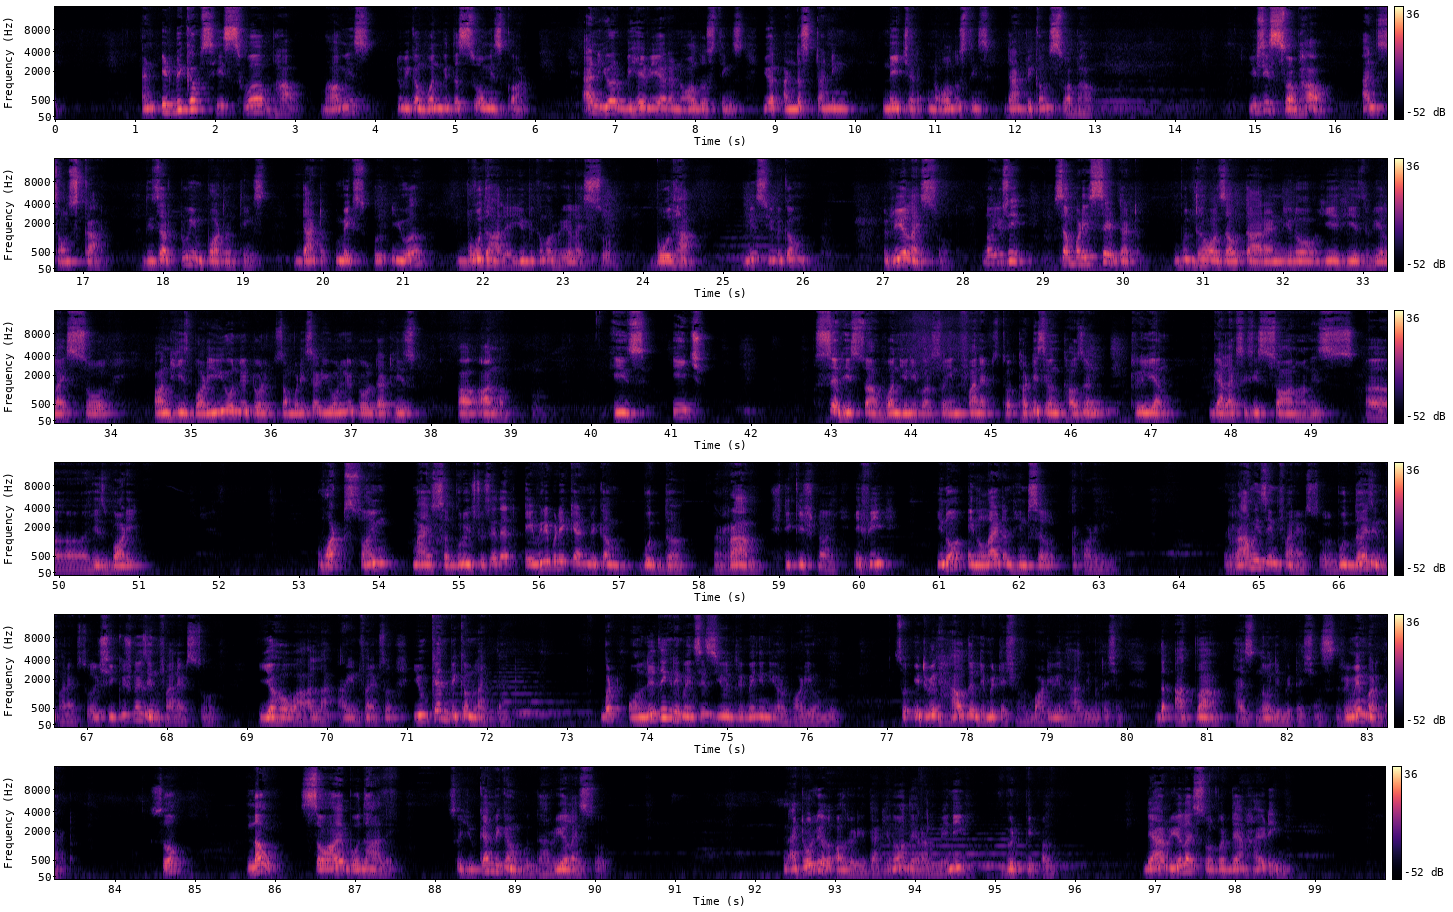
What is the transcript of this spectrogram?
And it becomes his swabhav. Bhav means to become one with the Swam is God. And your behavior and all those things, your understanding nature and all those things, that becomes Swabhav. You see, Swabhav and Sanskar, these are two important things that makes you a bodhale. You become a realized soul. Bodha means you become realized soul. Now you see somebody said that buddha was avatar and you know he, he is realized soul on his body. You only told somebody said you only told that he's uh, on his each cell he saw one universe so infinite so 37000 trillion galaxies is saw on his uh, his body what Swami my Sadguru used to say that everybody can become Buddha, Ram, Shri Krishna if he, you know, enlighten himself accordingly. Ram is infinite soul, Buddha is infinite soul, Shri Krishna is infinite soul, Yehovah, Allah are infinite soul. You can become like that. But only thing remains is you will remain in your body only. So it will have the limitations, body will have limitation. The Atma has no limitations. Remember that. So now Savaya Bodha Ale. So you can become Buddha, realized soul. And I told you already that you know there are many good people. They are realized soul, but they are hiding.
